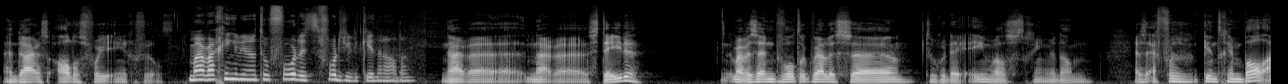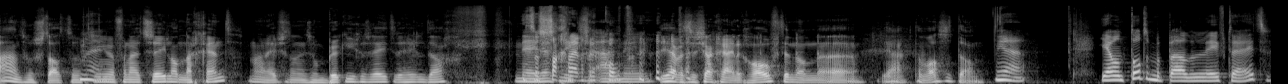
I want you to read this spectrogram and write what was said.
En daar is alles voor je ingevuld. Maar waar gingen jullie naartoe voordat, voordat jullie kinderen hadden? Naar, eh, naar eh, steden. Maar we zijn bijvoorbeeld ook wel eens, eh, toen René 1 was, gingen we dan... Dat is echt voor zo'n kind geen bal aan, zo'n stad. Toen Nee. gingen we vanuit Zeeland naar Gent. Nou, dan heeft ze dan in zo'n buggy gezeten de hele dag. Nee, Zo'n daar is aan, kop. nee. Ja, met zijn chagrijnig hoofd. En dan, eh, ja, dan was het dan. Ja. Ja, want tot een bepaalde leeftijd,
